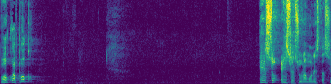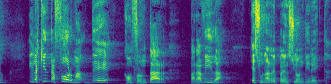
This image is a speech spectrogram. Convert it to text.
poco a poco. Eso, eso es una amonestación. Y la quinta forma de confrontar para vida es una reprensión directa.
